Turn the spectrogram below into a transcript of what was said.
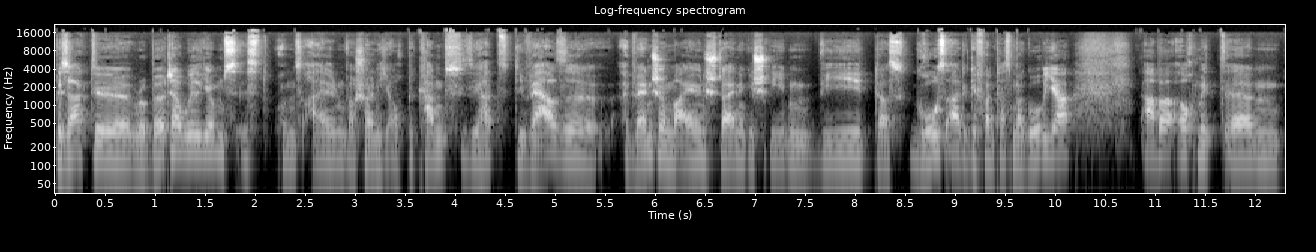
Besagte Roberta Williams ist uns allen wahrscheinlich auch bekannt. Sie hat diverse Adventure-Meilensteine geschrieben, wie das großartige Phantasmagoria, aber auch mit ähm,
